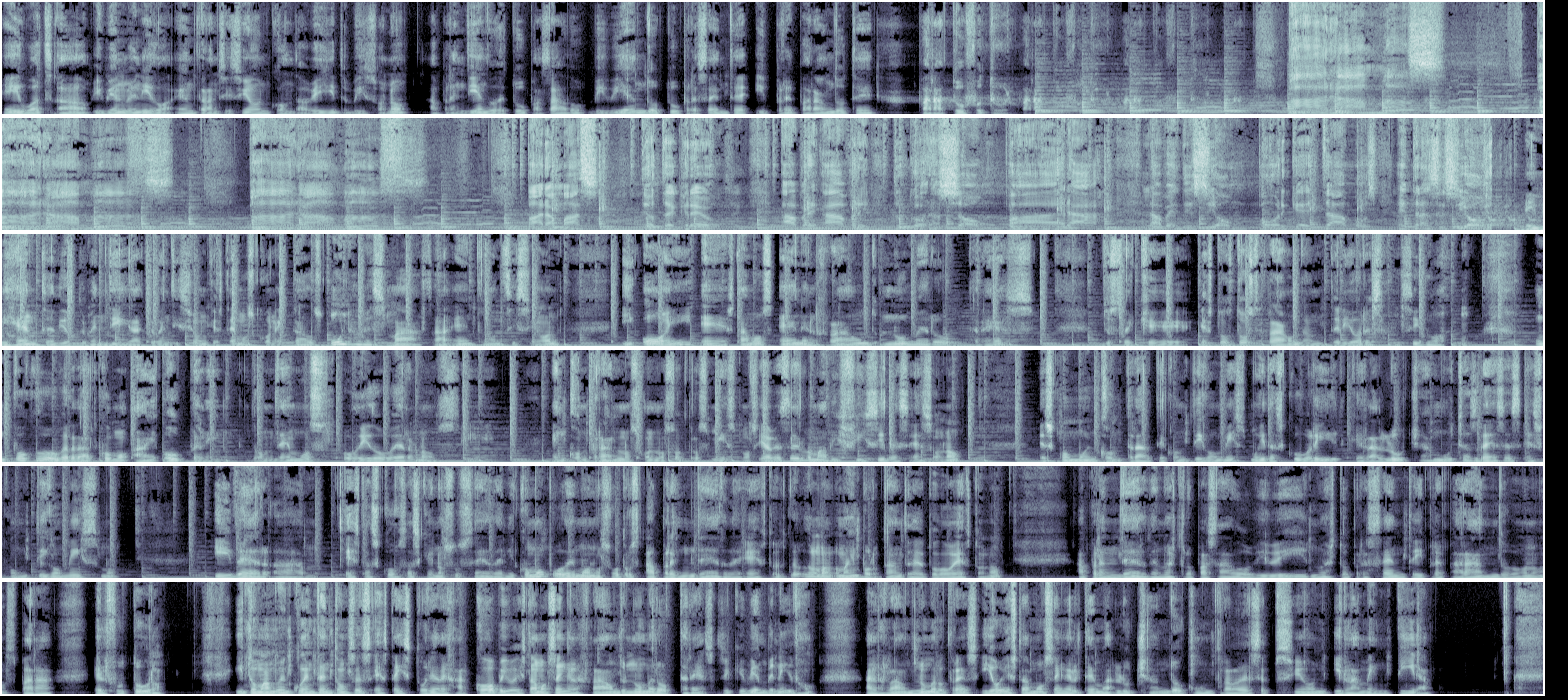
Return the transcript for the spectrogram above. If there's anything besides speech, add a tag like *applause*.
Hey, what's up? Y bienvenido a En Transición con David Bisonó, aprendiendo de tu pasado, viviendo tu presente y preparándote para tu futuro. Para tu futuro, para tu futuro. Para más, para más, para más, para más, Dios te creo. Abre, abre tu corazón para la bendición, porque estamos en transición. Hey, mi gente, Dios te bendiga, qué bendición que estemos conectados una vez más a En Transición. Y hoy eh, estamos en el round número 3. Yo sé que estos dos rounds anteriores han sido *laughs* un poco, ¿verdad? Como eye-opening, donde hemos podido vernos y encontrarnos con nosotros mismos. Y a veces lo más difícil es eso, ¿no? Es como encontrarte contigo mismo y descubrir que la lucha muchas veces es contigo mismo y ver estas cosas que nos suceden y cómo podemos nosotros aprender de esto. Es lo más, lo más importante de todo esto, ¿no? Aprender de nuestro pasado, vivir nuestro presente y preparándonos para el futuro. Y tomando en cuenta entonces esta historia de Jacob, y hoy estamos en el round número 3, así que bienvenido al round número 3, y hoy estamos en el tema luchando contra la decepción y la mentira.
